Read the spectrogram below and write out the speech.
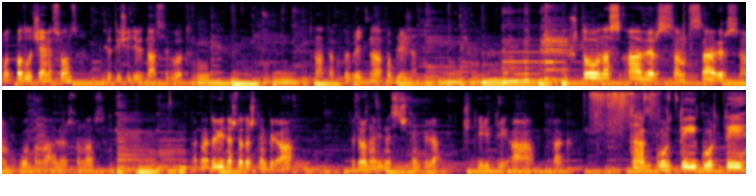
Вот под лучами солнца, 2019 год. Вот она так выглядит, надо поближе. Что у нас аверсом, с аверсом? Вот он аверс у нас. Так, ну это видно, что это штемпель А. То есть разновидность штемпеля 4.3А. Так. Так, гурты, гурты.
